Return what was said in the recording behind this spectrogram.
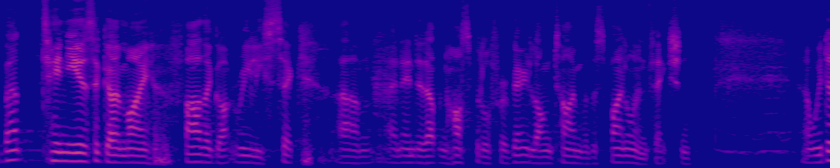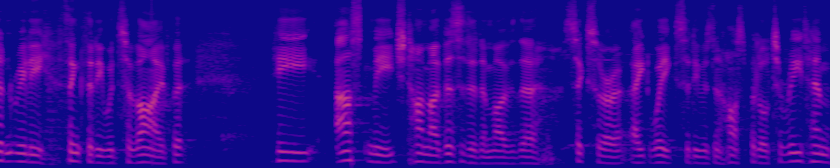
About 10 years ago, my father got really sick um, and ended up in hospital for a very long time with a spinal infection. Uh, we didn't really think that he would survive, but he asked me each time I visited him over the six or eight weeks that he was in hospital to read him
